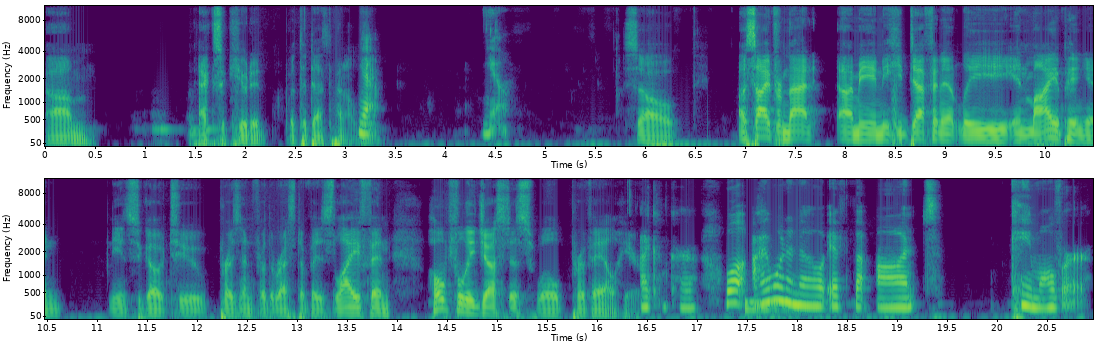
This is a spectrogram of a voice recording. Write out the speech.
um, executed with the death penalty. Yeah. Yeah. So, aside from that, I mean, he definitely, in my opinion, needs to go to prison for the rest of his life, and hopefully justice will prevail here. I concur. Well, I mm-hmm. want to know if the aunt came over.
